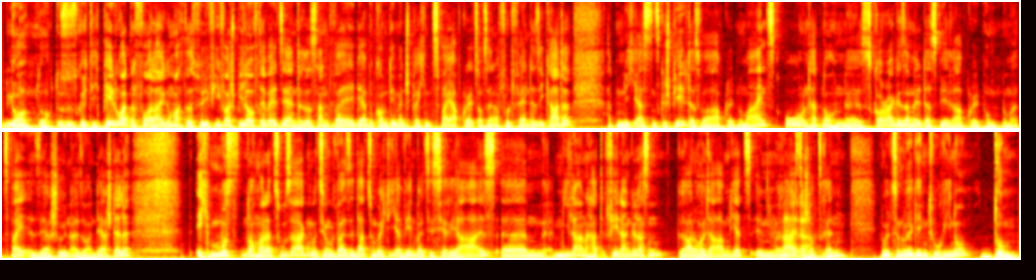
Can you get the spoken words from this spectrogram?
Ja, doch, das ist richtig. Pedro hat eine Vorlage gemacht, das ist für die FIFA-Spieler auf der Welt sehr interessant, weil der bekommt dementsprechend zwei Upgrades auf seiner Foot Fantasy-Karte. Hat nämlich erstens gespielt, das war Upgrade Nummer 1 und hat noch einen Scorer gesammelt, das wäre Upgrade-Punkt Nummer 2. Sehr schön also an der Stelle. Ich muss noch mal dazu sagen, beziehungsweise dazu möchte ich erwähnen, weil es die Serie A ist. Ähm, Milan hat Federn gelassen, gerade heute Abend jetzt im Leider. Meisterschaftsrennen. 0 zu 0 gegen Torino. Dumm.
